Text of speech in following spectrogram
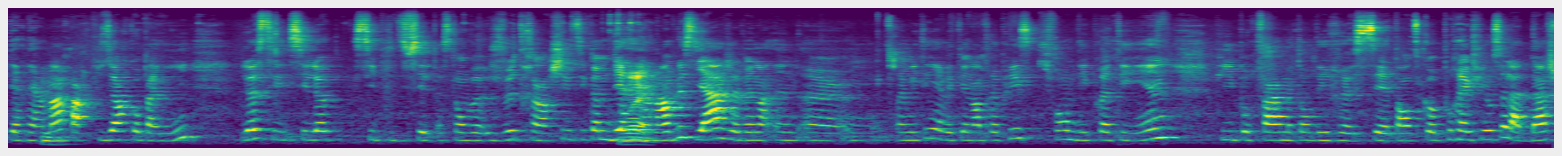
dernièrement Mhm. par plusieurs compagnies. Là, c'est c'est là que c'est plus difficile parce qu'on va, je veux trancher. C'est comme dernièrement. En plus, hier, j'avais un, un, un meeting avec une entreprise qui font des protéines, puis pour faire, mettons, des recettes. En tout cas, pour inclure ça là-dedans, je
